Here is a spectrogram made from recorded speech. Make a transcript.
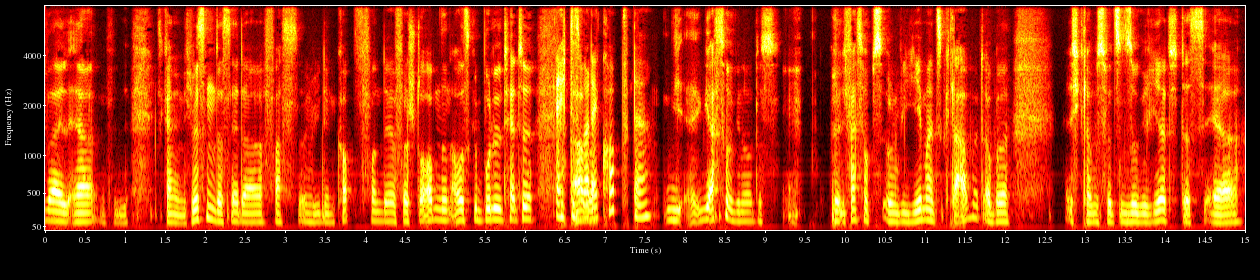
weil er, sie kann ja nicht wissen, dass er da fast irgendwie den Kopf von der Verstorbenen ausgebuddelt hätte. Echt, das war Aber- der Kopf da. Ja, ja, so, genau, das. Ich weiß nicht, ob es irgendwie jemals klar wird, aber ich glaube, es wird so suggeriert, dass er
